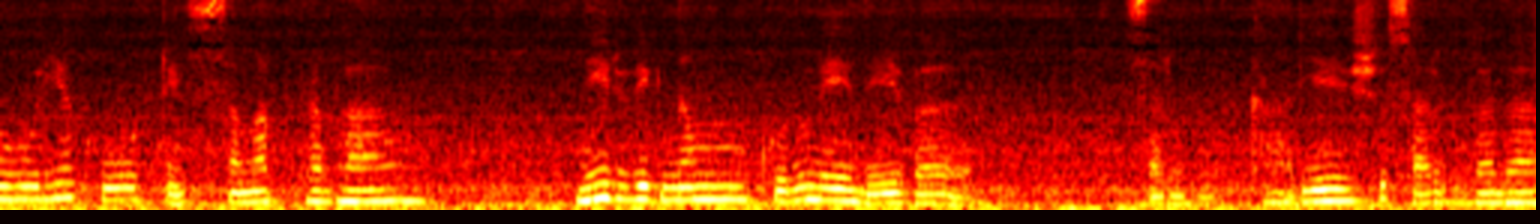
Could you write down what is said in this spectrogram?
Suryakotis Samaprabha Nirvignam Kurume Deva Sarvakaryeshu Sarvada.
